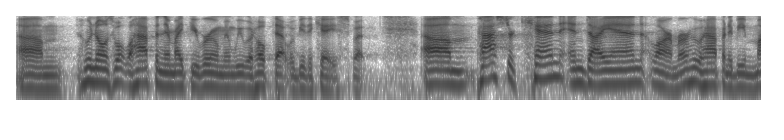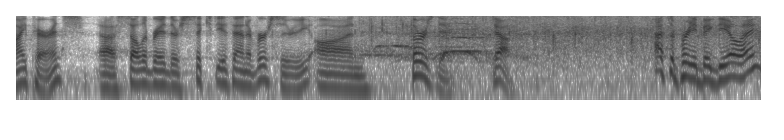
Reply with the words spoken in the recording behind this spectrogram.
um, who knows what will happen. There might be room, and we would hope that would be the case. But um, Pastor Ken and Diane Larmer, who happen to be my parents, uh, celebrated their 60th anniversary on Thursday. Yeah. That's a pretty big deal, eh?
